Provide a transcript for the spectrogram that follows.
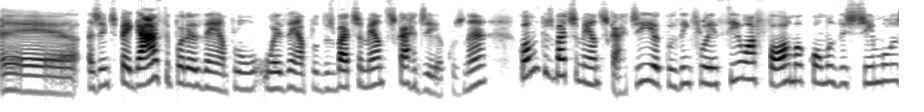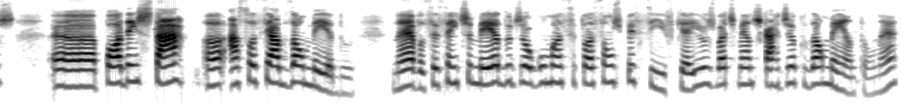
é, a gente pegasse, por exemplo, o exemplo dos batimentos cardíacos, né? Como que os batimentos cardíacos influenciam a forma como os estímulos uh, podem estar uh, associados ao medo? Né? Você sente medo de alguma situação específica, aí os batimentos cardíacos aumentam, né?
